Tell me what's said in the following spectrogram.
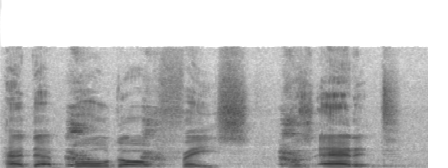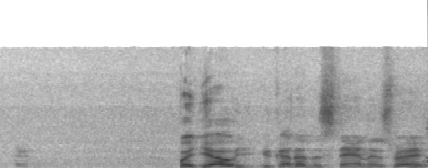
had that bulldog face was added. But yo, you gotta understand this, right?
